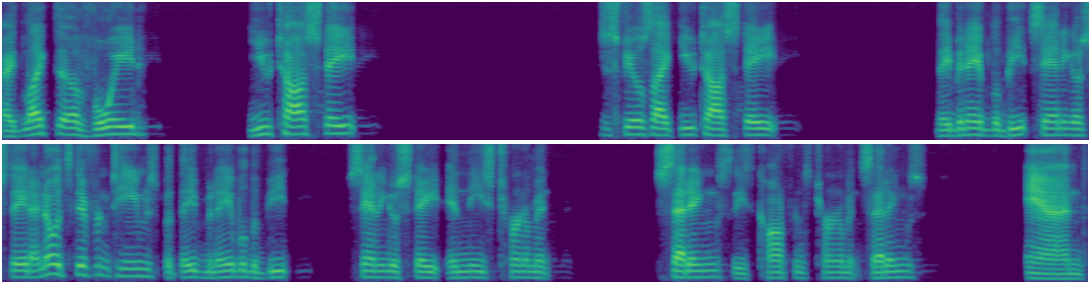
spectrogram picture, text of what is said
I'd like to avoid Utah State. Just feels like Utah State. They've been able to beat San Diego State. I know it's different teams, but they've been able to beat San Diego State in these tournament settings, these conference tournament settings. And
